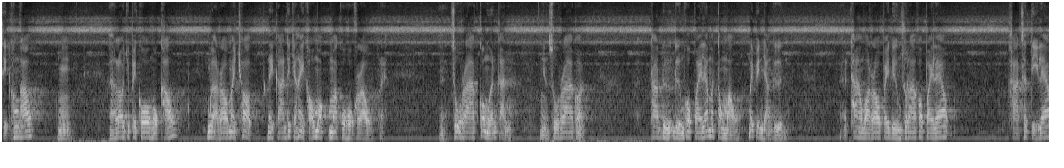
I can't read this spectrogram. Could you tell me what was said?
สิทธิ์ของเขา อืเราจะไปโกหกเขา เมื่อเราไม่ชอบในการที่จะให้เขามามาโกหกเรา สุราก็เหมือนกันสุราก็ถ้าดื่มเข้าไปแล้วมันต้องเมาไม่เป็นอย่างอื่น ถ้าว่าเราไปดื่มสุราเข้าไปแล้ว ขาดสติแล้ว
